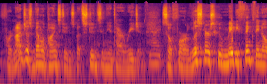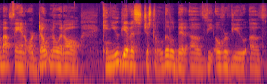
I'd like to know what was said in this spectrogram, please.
for not just Bend-La Pine students, but students in the entire region. Right. So for our listeners who maybe think they know about FAN or don't know at all, can you give us just a little bit of the overview of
